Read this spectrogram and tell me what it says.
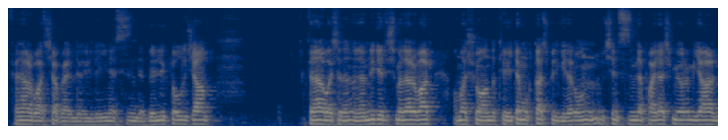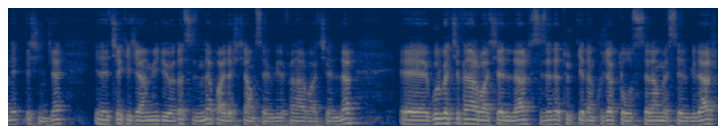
Fenerbahçe haberleriyle yine sizinle birlikte olacağım. Fenerbahçe'den önemli gelişmeler var ama şu anda teyide muhtaç bilgiler. Onun için sizinle paylaşmıyorum. Yarın netleşince e, çekeceğim videoyu da sizinle paylaşacağım sevgili Fenerbahçeliler. E, gurbetçi Fenerbahçeliler size de Türkiye'den kucak dolusu selam ve sevgiler.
